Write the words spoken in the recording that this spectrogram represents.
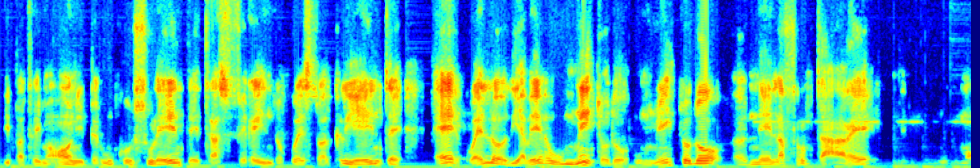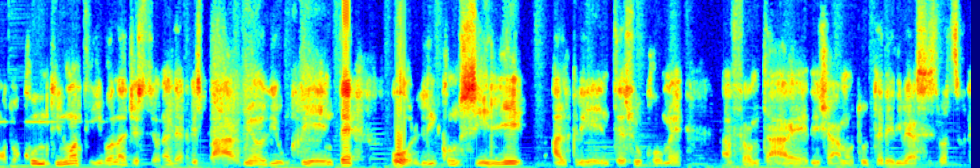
di patrimoni, per un consulente, trasferendo questo al cliente, è quello di avere un metodo, un metodo eh, nell'affrontare in modo continuativo la gestione del risparmio di un cliente o gli consigli al cliente su come affrontare diciamo, tutte le diverse situazioni.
